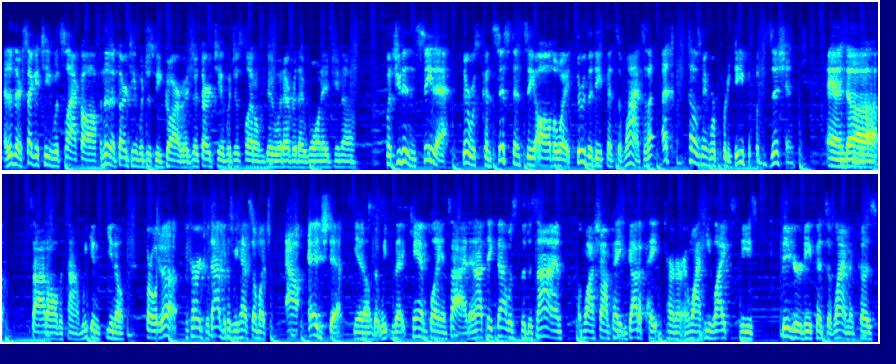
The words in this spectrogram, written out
and then their second team would slack off, and then the third team would just be garbage. Their third team would just let them do whatever they wanted, you know. But you didn't see that. There was consistency all the way through the defensive line. So that, that tells me we're pretty deep at the position. And uh, side all the time. We can, you know, throw it up. Encouraged with that because we have so much out edge depth, you know, that we that can play inside. And I think that was the design of why Sean Payton got a Payton Turner and why he likes these bigger defensive linemen. Because,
